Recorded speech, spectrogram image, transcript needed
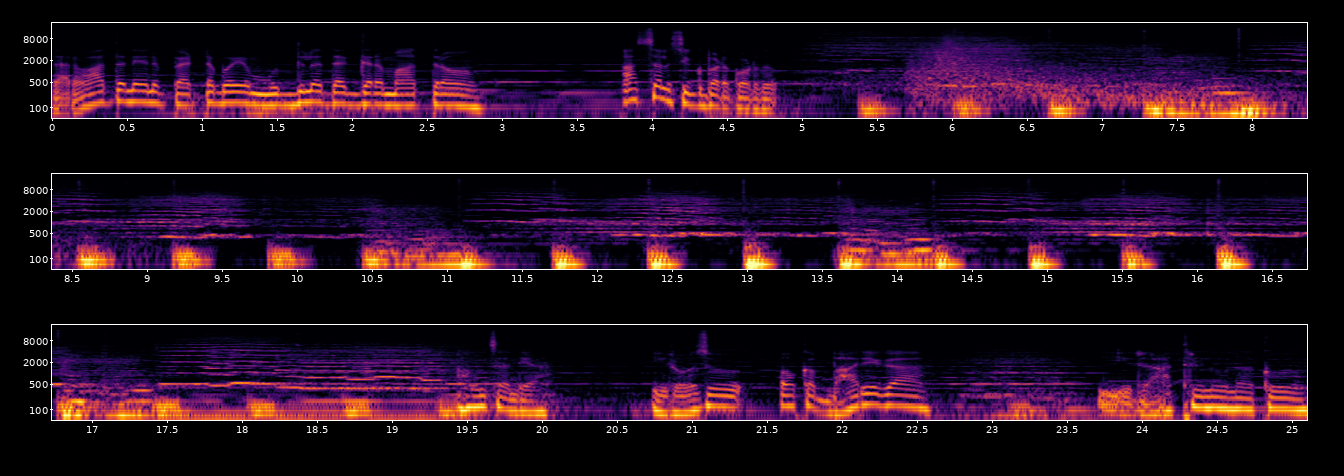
తర్వాత నేను పెట్టబోయే ముద్దుల దగ్గర మాత్రం అస్సలు సిగ్గుపడకూడదు. సంధ్య ఈరోజు ఒక భార్యగా ఈ రాత్రి నువ్వు నాకు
